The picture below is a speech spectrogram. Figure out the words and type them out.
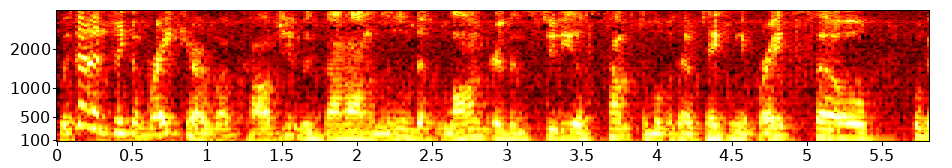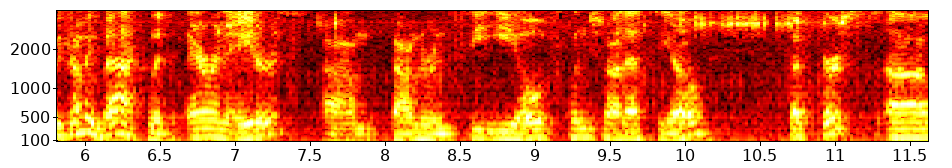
we've got to take a break here on Webcology. We've gone on a little bit longer than studio's comfortable without taking a break, so we'll be coming back with Aaron Aders, um, founder and CEO of Slingshot SEO. But first, uh,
